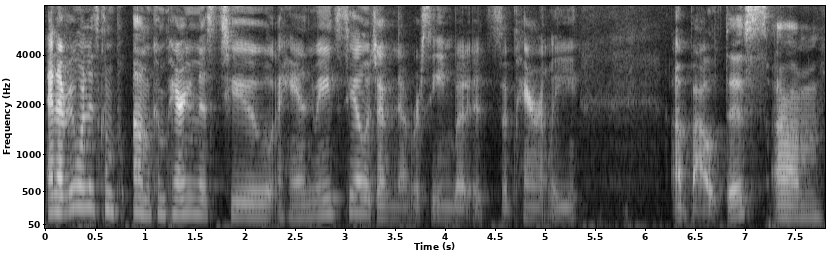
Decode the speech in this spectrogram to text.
and everyone is comp- um, comparing this to a handmaid's tale which i've never seen but it's apparently about this. Um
